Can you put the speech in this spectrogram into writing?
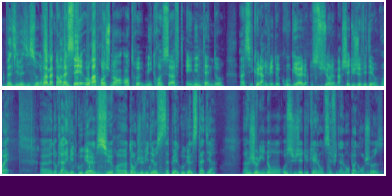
Vas-y, vas-y, saute. On va maintenant Hop. passer au rapprochement entre Microsoft et Nintendo, ainsi que l'arrivée de Google sur le marché du jeu vidéo. Ouais. Euh, donc l'arrivée de Google sur, euh, dans le jeu vidéo, ça s'appelle Google Stadia. Un joli nom au sujet duquel on ne sait finalement pas grand-chose.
